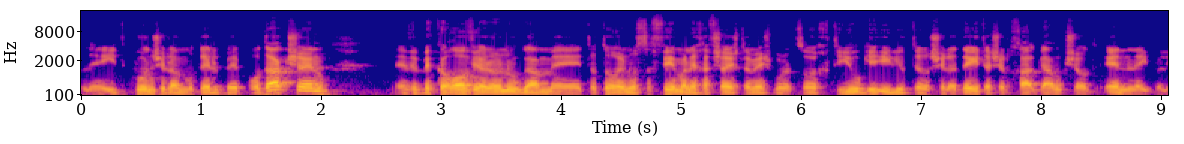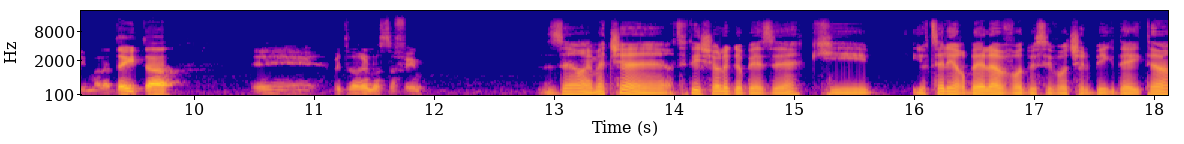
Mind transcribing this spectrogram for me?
לעדכון של המודל ב production, אה, ובקרוב יעלו לנו גם אה, טוטוריאלים נוספים על איך אפשר להשתמש בו לצורך תיוג יעיל יותר של הדאטה שלך, גם כשעוד אין לייבלים על הדאטה, ודברים נוספים. זהו, האמת שרציתי לשאול לגבי זה, כי יוצא לי הרבה לעבוד בסביבות של big data,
